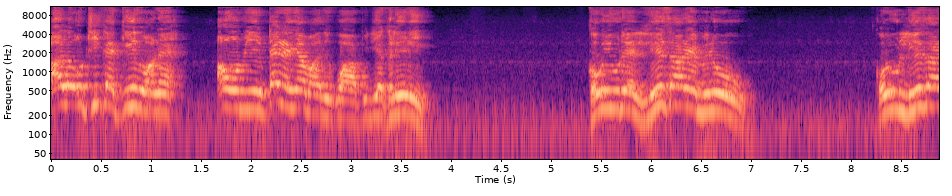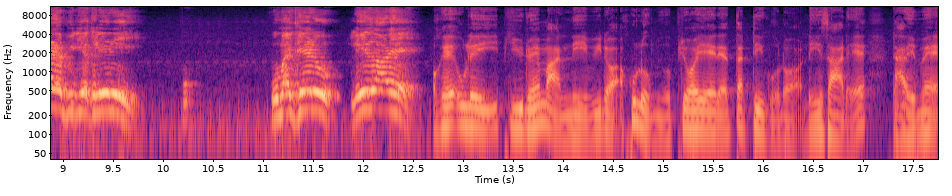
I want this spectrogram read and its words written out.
အားလုံးအထိကကြေးသွားနဲ့အောင်အမြင်တိုက်နိုင်ကြပါစေကွာပီဒီကလေးတွေဂုံယူတဲ့လေးစားတဲ့မင်းတို့ဂုံယူလေးစားတဲ့ပီဒီကလေးတွေ ဘူမိုက်ခဲတို့လေးစားတဲ့ โอเคဦးလေးကြီးပြည်တွင်းမှာနေပြီးတော့အခုလိုမျိုးပြောရဲတဲ့တက်တိကိုတော့လေးစားတယ်ဒါပေမဲ့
